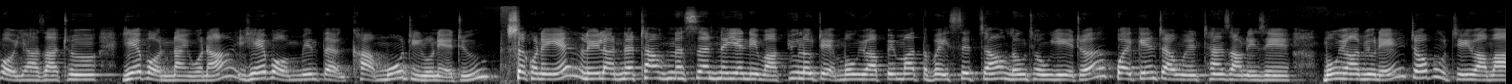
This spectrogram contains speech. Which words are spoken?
ဘော်ရာဇာထွန်းရဲဘော်နိုင်ဝနာရဲဘော်မင်းတန်ခမိုးဒီတို့နဲ့အတူ18ရက်၄လ2022ရက်နေ့မှာပြုလုပ်တဲ့မုံရွာပင်မတပိတ်စစ်ကြောင်းလုံခြုံရေးအတွက်ပွိုက်ကင်းတာဝန်ထမ်းဆောင်နေစဉ်မုံရွာမြို့နယ်တောပုကျေးရွာမှာ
